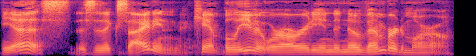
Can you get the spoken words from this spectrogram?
Yes, this is exciting. I can't believe it. We're already into November tomorrow.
